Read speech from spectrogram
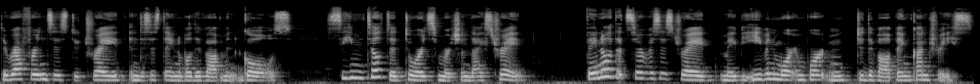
the references to trade in the Sustainable Development Goals seem tilted towards merchandise trade. They note that services trade may be even more important to developing countries,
